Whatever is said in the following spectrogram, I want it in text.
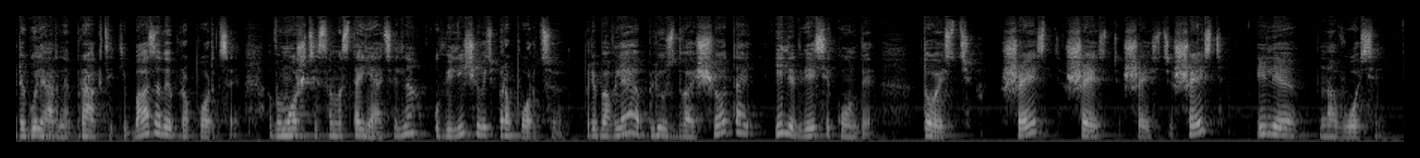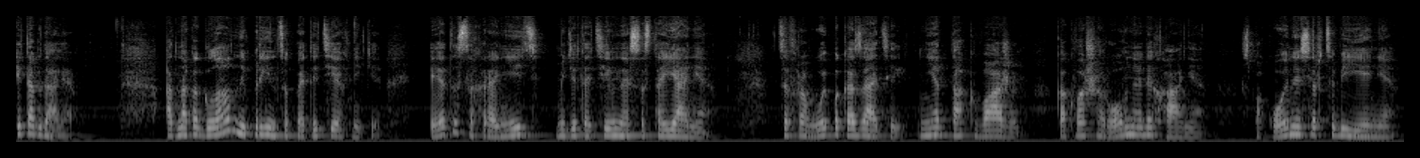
регулярной практики базовой пропорции вы можете самостоятельно увеличивать пропорцию, прибавляя плюс 2 счета или 2 секунды, то есть 6, 6, 6, 6 или на 8 и так далее. Однако главный принцип этой техники – это сохранить медитативное состояние. Цифровой показатель не так важен, как ваше ровное дыхание, спокойное сердцебиение –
